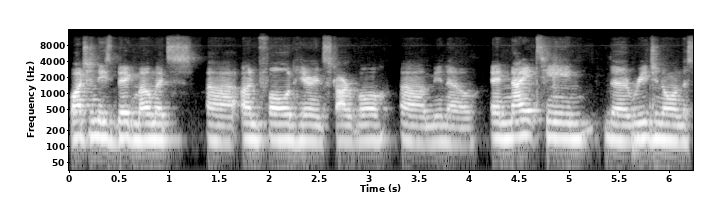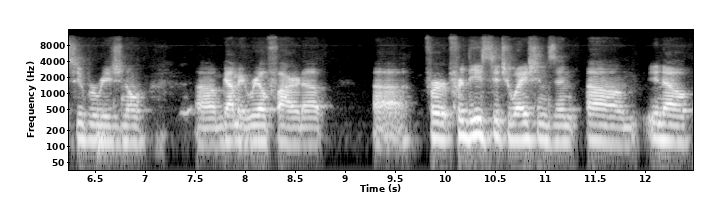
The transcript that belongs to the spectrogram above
watching these big moments uh, unfold here in Starkville. Um, you know, in 19, the regional and the super regional um, got me real fired up uh, for for these situations, and um, you know,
